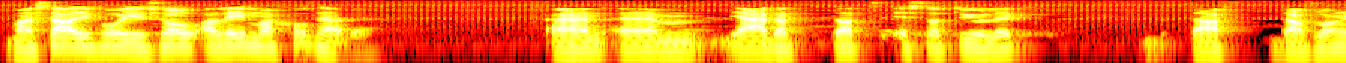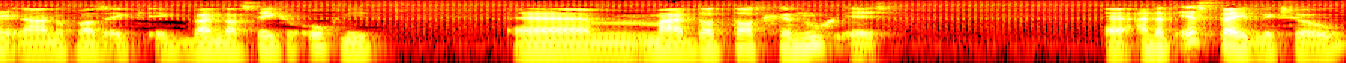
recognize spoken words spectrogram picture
Maar stel je voor, je zou alleen maar God hebben. En um, ja, dat, dat is natuurlijk, daar, daar verlang ik naar, nogmaals, ik, ik ben daar zeker ook niet. Um, maar dat dat genoeg is. Uh, en dat is feitelijk zo.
